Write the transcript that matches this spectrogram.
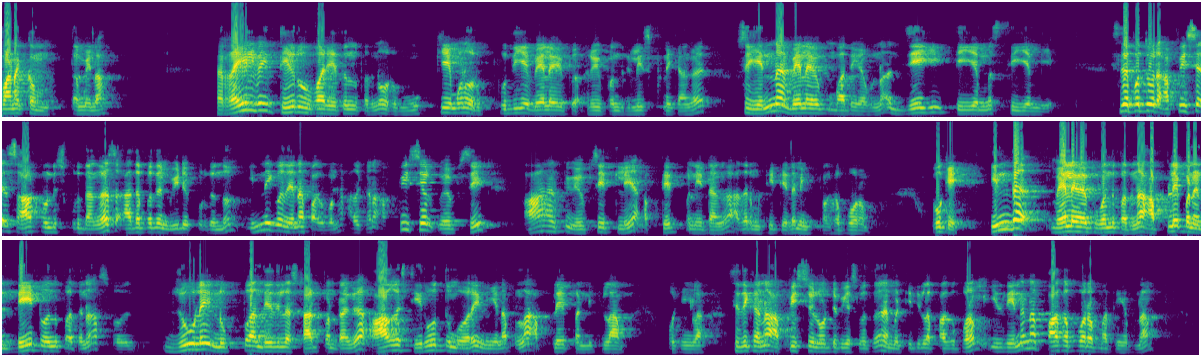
வணக்கம் தமிழா. ரயில்வே தேர்வு வாரியத்தில் பார்த்தீங்கன்னா ஒரு முக்கியமான ஒரு புதிய வேலைவாய்ப்பு அறிவிப்பு வந்து ரிலீஸ் பண்ணியிருக்காங்க ஸோ என்ன வேலைவாய்ப்பு பார்த்தீங்க அப்படின்னா ஜேஇ டிஎம்எஸ் சிஎம்ஏ இதை பற்றி ஒரு அஃபிஷியல் ஷார்ட் நோட்டீஸ் கொடுத்தாங்க. ஸோ அதை பற்றி வீடியோ கொடுத்துருந்தோம். இன்னைக்கு வந்து என்ன பார்க்க போனால் அதுக்கான அஃபிஷியல் வெப்சைட் ஆர்ஆர்பி வெப்சைட்லேயே அப்டேட் பண்ணிட்டாங்க. அதை நம்ம டீட்டெயிலாக நீங்கள் பார்க்க போகிறோம் ஓகே இந்த வேலைவாய்ப்பு வந்து பார்த்தீங்கன்னா அப்ளை பண்ண டேட் வந்து பார்த்தீங்கன்னா ஜூலை முப்பதாம் தேதியில் ஸ்டார்ட் பண்ணுறாங்க ஆகஸ்ட் இருபத்தொம்பது வரை நீங்கள் என்ன பண்ணலாம்? அப்ளை பண்ணிக்கலாம். ஓகேங்களா? இதுக்கான அஃபிஷியல் நோட்டிஃபிகேஷன் பற்றி நம்ம டீட்டெயிலாக பார்க்க போகிறோம் இது என்னென்ன பார்க்க போகிறோம் பார்த்தீங்க அப்படின்னா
